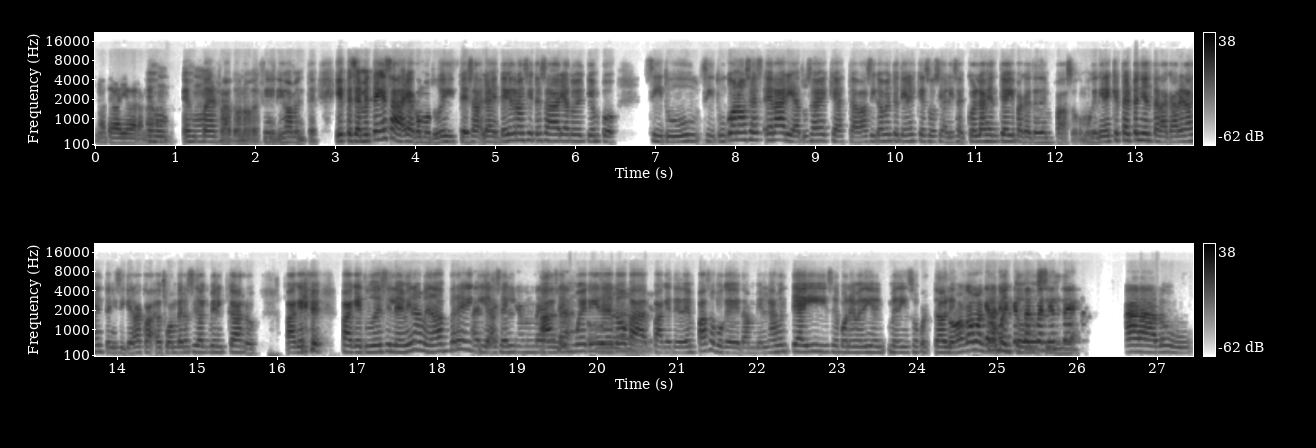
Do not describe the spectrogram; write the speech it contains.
no te va a llevar a nada. Es un, es un mal rato, no, definitivamente. Y especialmente en esa área, como tú dijiste, la gente que transita esa área todo el tiempo, si tú, si tú conoces el área, tú sabes que hasta básicamente tienes que socializar con la gente ahí para que te den paso, como que tienes que estar pendiente a la cara de la gente, ni siquiera a, cuán velocidad viene el carro, para que, para que tú decirle, mira, me das break y hacer, hacer mueque y de todo para, que te den paso, porque también la gente ahí se pone medio, medio insoportable. No, como que la tienes que estar pendiente a la luz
